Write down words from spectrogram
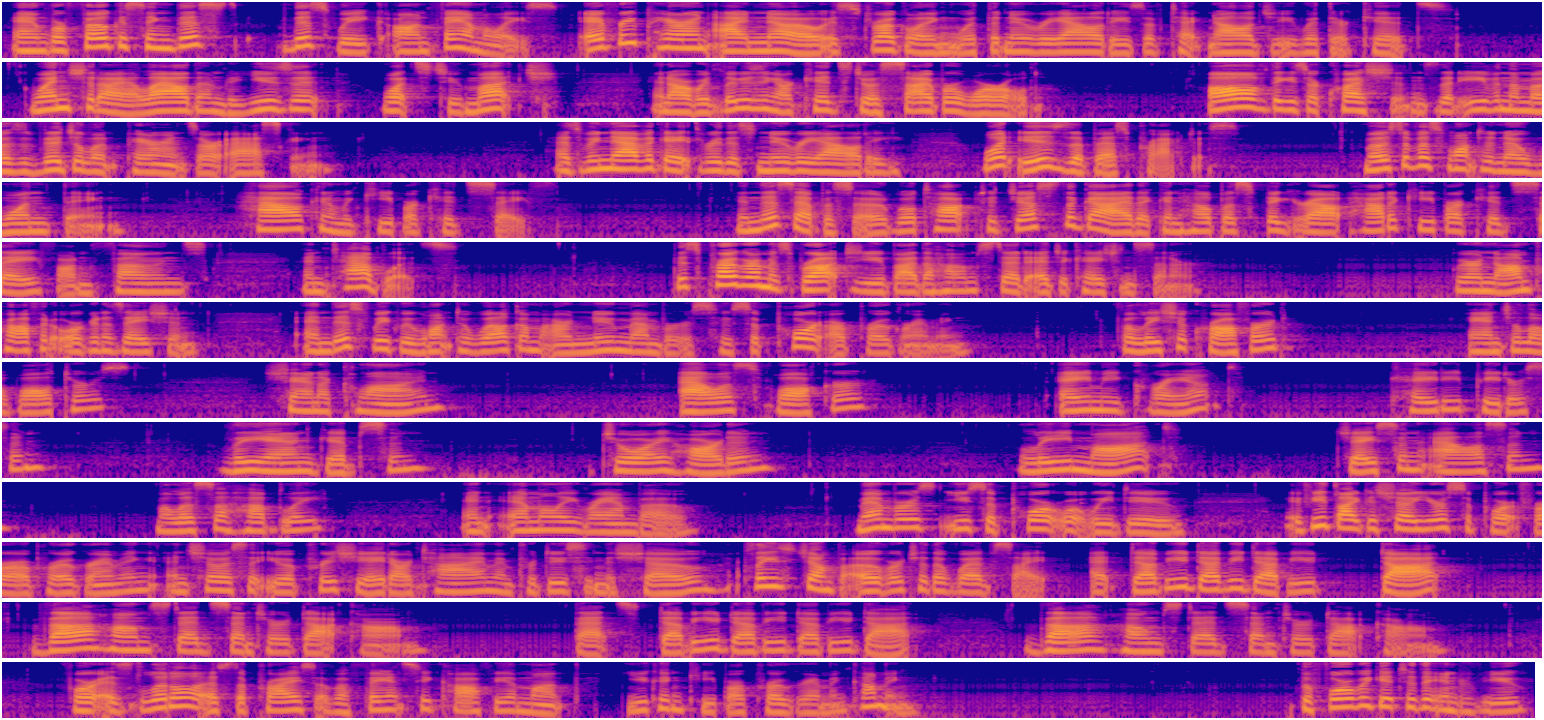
And we're focusing this this week on families. Every parent I know is struggling with the new realities of technology with their kids. When should I allow them to use it? What's too much? And are we losing our kids to a cyber world? All of these are questions that even the most vigilant parents are asking. As we navigate through this new reality, what is the best practice? Most of us want to know one thing how can we keep our kids safe? In this episode, we'll talk to just the guy that can help us figure out how to keep our kids safe on phones and tablets. This program is brought to you by the Homestead Education Center. We're a nonprofit organization, and this week we want to welcome our new members who support our programming Felicia Crawford, Angela Walters, Shanna Klein, Alice Walker, Amy Grant, Katie Peterson, Leanne Gibson, Joy Harden, Lee Mott, Jason Allison, Melissa Hubley, and Emily Rambo. Members, you support what we do if you'd like to show your support for our programming and show us that you appreciate our time in producing the show, please jump over to the website at www.thehomesteadcenter.com. That's www.thehomesteadcenter.com. For as little as the price of a fancy coffee a month, you can keep our programming coming. Before we get to the interview,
